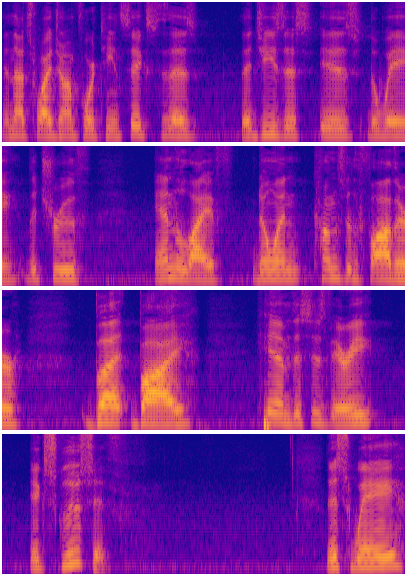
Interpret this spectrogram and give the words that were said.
And that's why John 14, 6 says that Jesus is the way, the truth, and the life. No one comes to the Father but by Him. This is very exclusive. This way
